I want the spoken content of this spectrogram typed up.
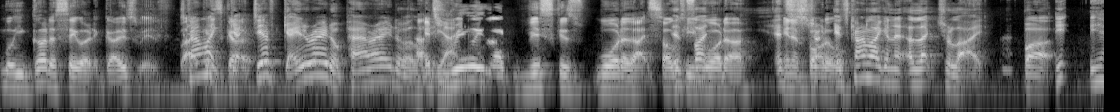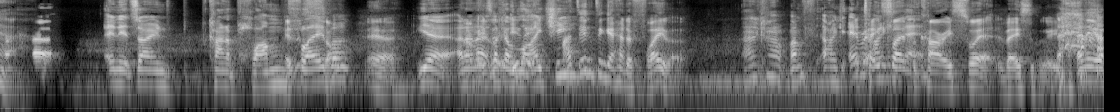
well, you got to see what it goes with. It's kind of like, it's got- do you have Gatorade or Powerade or like? it's Yeah. really like viscous water, like salty like- water in a stra- bottle. It's kind of like an electrolyte, but It- yeah. Uh, in its own kind of plum Is flavor. salt? Yeah. Yeah, I don't know, Is like it- a is it- lychee. I didn't think it had a flavor. I can't. I'm, like, It tastes I like can- Pocari sweat, basically. Anyway,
